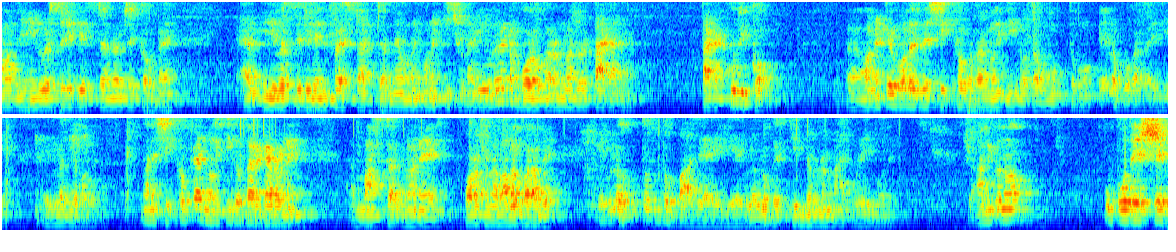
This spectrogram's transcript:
আমাদের ইউনিভার্সিটিতে স্ট্যান্ডার্ড শিক্ষক নেয় ইউনিভার্সিটির ইনফ্রাস্ট্রাকচার নেয় অনেক অনেক কিছু নাই। এগুলো একটা বড় কারণ, আসলে টাকা নেই। টাকা খুবই কম। অনেকে বলে যে শিক্ষকতা, নৈতিকতা, অমুক তমুক, এগুলো বোকা দিয়ে এগুলো দিয়ে হবে মানে শিক্ষকরা নৈতিকতার কারণে মাস্টার মানে পড়াশোনা ভালো করাবে। এগুলো অত্যন্ত বাজে আইডিয়া এগুলো লোকের চিন্তা ভাবনা না করেই বলে। আমি কোনো উপদেশের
